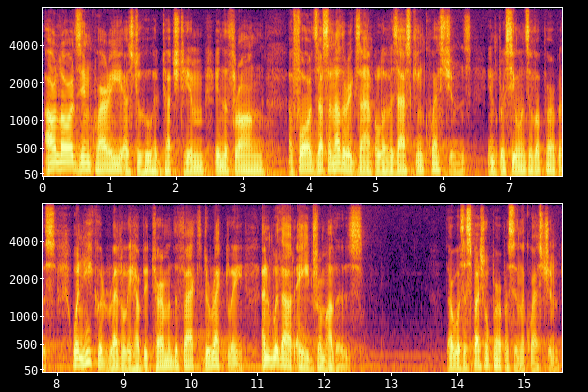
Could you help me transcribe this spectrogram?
Our Lord's inquiry as to who had touched him in the throng affords us another example of his asking questions in pursuance of a purpose, when he could readily have determined the facts directly and without aid from others. There was a special purpose in the question,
